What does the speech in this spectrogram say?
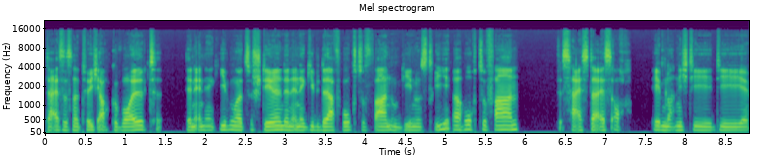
da ist es natürlich auch gewollt, den Energiehunger zu stillen, den Energiebedarf hochzufahren, um die Industrie äh, hochzufahren. Das heißt, da ist auch eben noch nicht die, die,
